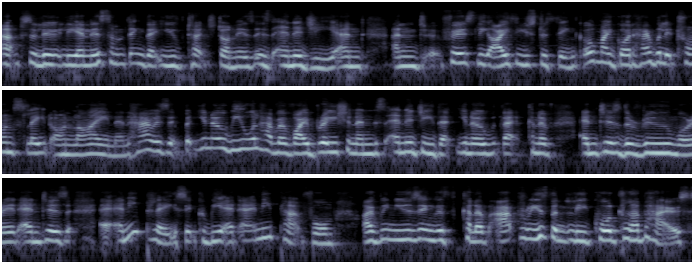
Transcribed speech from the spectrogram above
absolutely and there's something that you've touched on is is energy and and firstly i used to think oh my god how will it translate online and how is it? But you know we all have a vibration and this energy that you know that kind of enters the room or it enters any place. It could be at any platform. I've been using this kind of app recently called clubhouse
